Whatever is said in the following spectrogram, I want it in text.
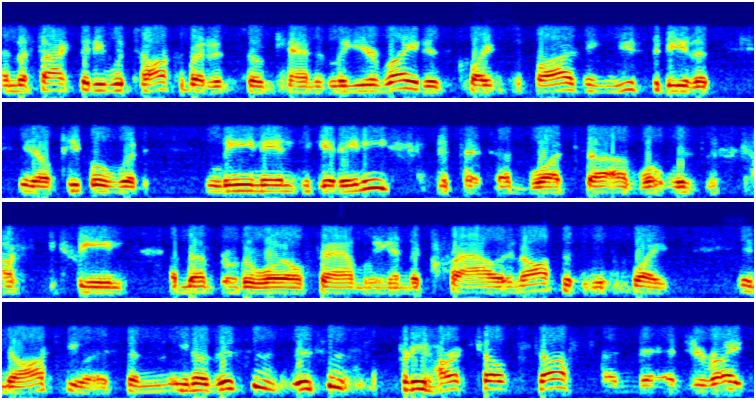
and the fact that he would talk about it so candidly, you're right, is quite surprising. It used to be that you know people would lean in to get any snippet of what uh, of what was discussed between a member of the royal family and the crowd, and often it was quite innocuous. And you know, this is this is pretty heartfelt stuff. And, and you're right,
